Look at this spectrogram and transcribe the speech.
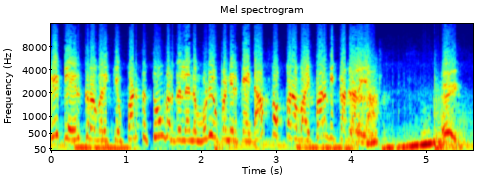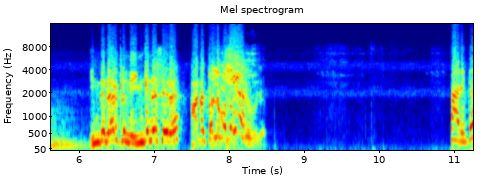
வீட்ல இருக்கிற வரைக்கும் படுத்து தூங்குறது இல்லைன்னு முடிவு பண்ணிருக்கேன்டா பப்பரவாய் பறங்கி காட்டாலையா ஏய் இந்த நேரத்துல நீ இங்க என்ன செய்யற அத சொல்ல முதல்ல பாருங்க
